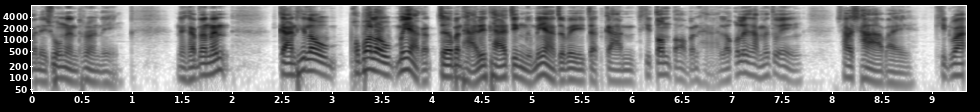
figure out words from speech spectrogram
ไปในช่วงนั้นเท่านั้นเองนะครับ ดังนั้นการที่เราเพราะว่าเราไม่อยากเจอปัญหาที่แท้จริง หรือไม่อยากจะไปจัดการที่ต้นต่อปัญหา เราก็เลยทำให้ตัวเองชาชาๆไป คิดว่า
